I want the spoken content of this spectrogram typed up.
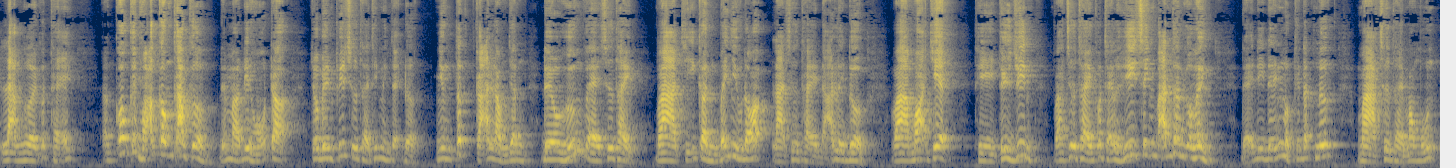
là người có thể À, có cái võ công cao cường để mà đi hỗ trợ cho bên phía sư thầy thích minh tuệ được. Nhưng tất cả lòng dân đều hướng về sư thầy và chỉ cần bấy nhiêu đó là sư thầy đã lên đường. Và mọi chuyện thì tùy duyên và sư thầy có thể là hy sinh bản thân của mình để đi đến một cái đất nước mà sư thầy mong muốn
